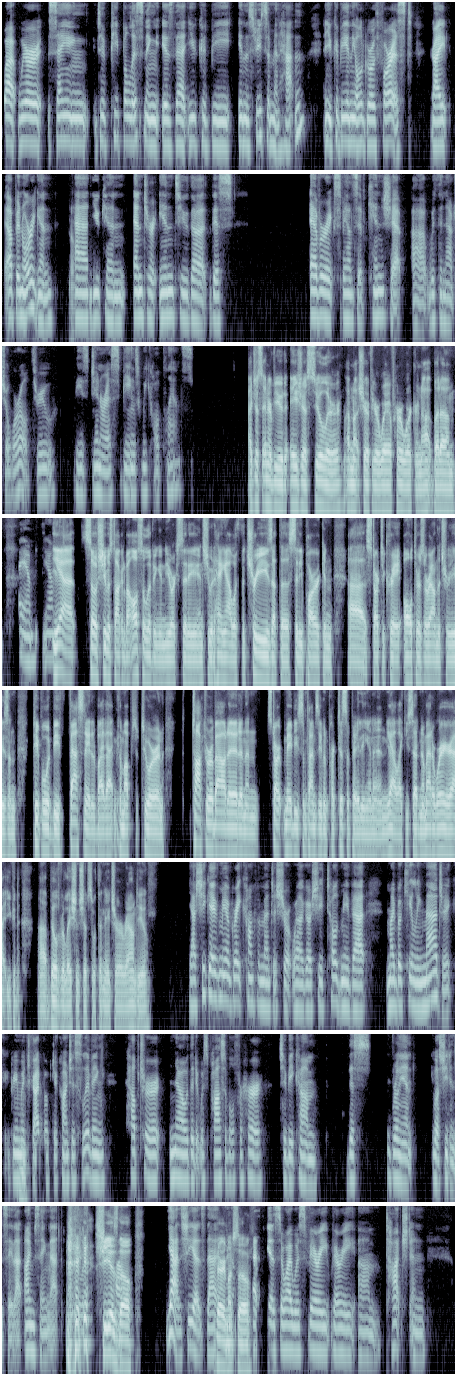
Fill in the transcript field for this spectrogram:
What we're saying to people listening is that you could be in the streets of Manhattan and you could be in the old growth forest, right, up in Oregon, Yeah. and you can enter into the this ever expansive kinship uh, with the natural world through these generous beings we call plants. I just interviewed Asia Suler. I'm not sure if you're aware of her work or not, but um, I am, yeah. yeah. So she was talking about also living in New York City, and she would hang out with the trees at the city park and uh, start to create altars around the trees, and people would be fascinated by that and come up to, to her and talk to her about it, and then start maybe sometimes even participating in it. And yeah, like you said, no matter where you're at, you could uh, build relationships with the nature around you. Yeah, she gave me a great compliment a short while ago. She told me that my book, Healing Magic Green Witch Guidebook to Conscious Living, helped her know that it was possible for her to become this brilliant. Well, she didn't say that. I'm saying that. she is Uh, though, yeah, she is. That very much know, so. that is. So I was very, very um, touched and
